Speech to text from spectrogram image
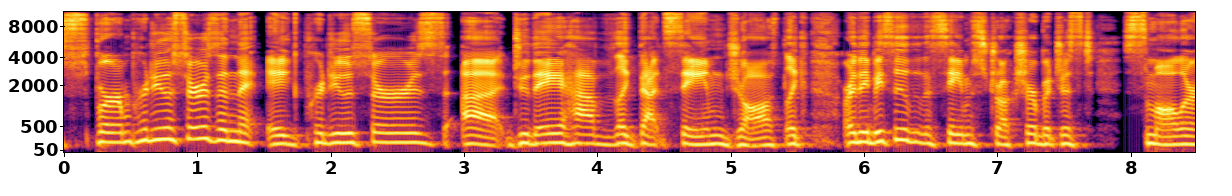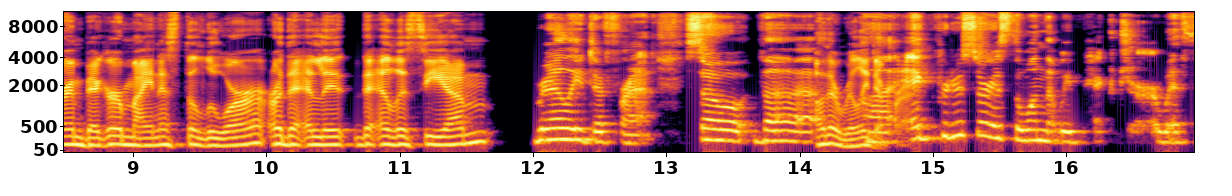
sperm producers and the egg producers uh do they have like that same jaw like are they basically the same structure but just smaller and bigger minus the lure or the the illicium really different. So the oh they're really uh, different. uh, egg producer is the one that we picture with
